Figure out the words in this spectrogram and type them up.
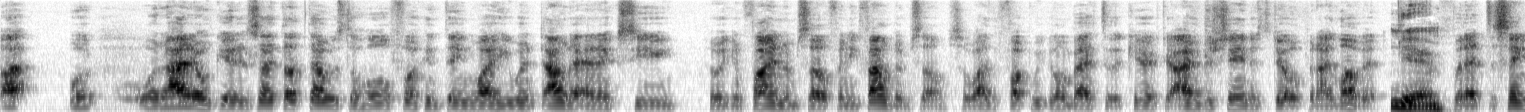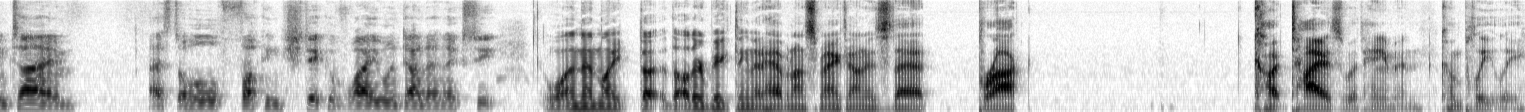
I what what I don't get is I thought that was the whole fucking thing why he went down to NXT so he can find himself and he found himself. So why the fuck are we going back to the character? I understand it's dope and I love it, Yeah. but at the same time, that's the whole fucking shtick of why he went down to NXT. Well, and then like the the other big thing that happened on SmackDown is that Brock cut ties with Heyman completely.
